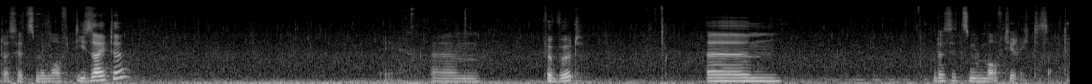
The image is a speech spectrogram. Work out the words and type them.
Das setzen wir mal auf die Seite. Okay. Ähm, verwirrt. Ähm... Und das setzen wir mal auf die rechte Seite.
